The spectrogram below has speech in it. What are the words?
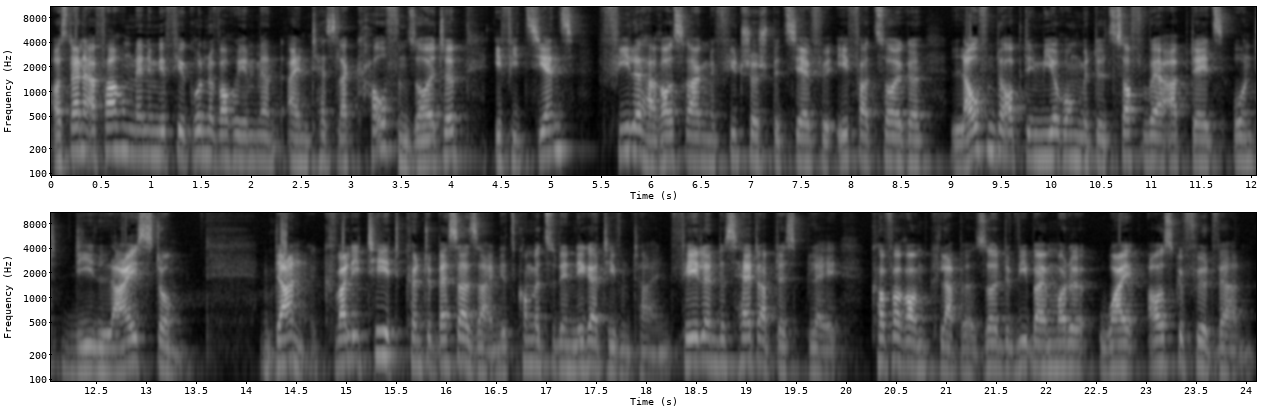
Aus deiner Erfahrung nenne mir vier Gründe, warum jemand einen Tesla kaufen sollte. Effizienz, viele herausragende Features speziell für E-Fahrzeuge, laufende Optimierung mittels Software-Updates und die Leistung. Dann, Qualität könnte besser sein. Jetzt kommen wir zu den negativen Teilen. Fehlendes Head-Up-Display, Kofferraumklappe sollte wie beim Model Y ausgeführt werden.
